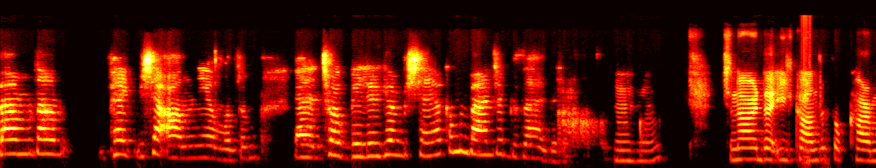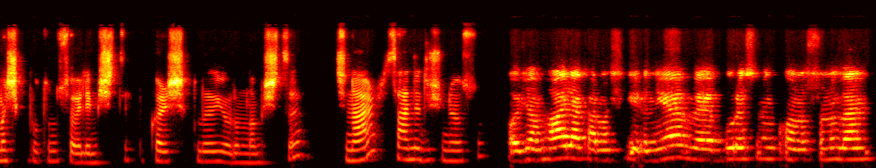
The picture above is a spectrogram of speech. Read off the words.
ben buradan pek bir şey anlayamadım. Yani çok belirgin bir şey yok ama bence güzeldir. Hı hı. Çınar da ilk anda çok karmaşık bulduğunu söylemişti. Bu karışıklığı yorumlamıştı. Çınar, sen ne düşünüyorsun? Hocam hala karmaşık görünüyor ve bu resmin konusunu ben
